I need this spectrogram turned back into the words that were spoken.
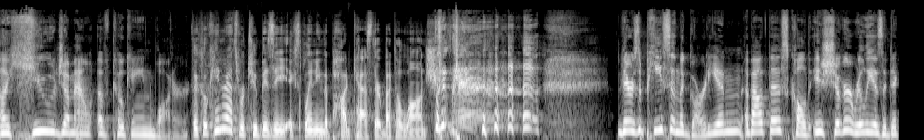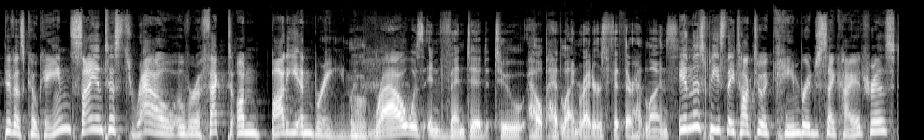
a huge amount of cocaine water. The cocaine rats were too busy explaining the podcast they're about to launch. There's a piece in The Guardian about this called Is Sugar Really as Addictive as Cocaine? Scientists row over effect on body and brain. Row was invented to help headline writers fit their headlines. In this piece, they talked to a Cambridge psychiatrist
